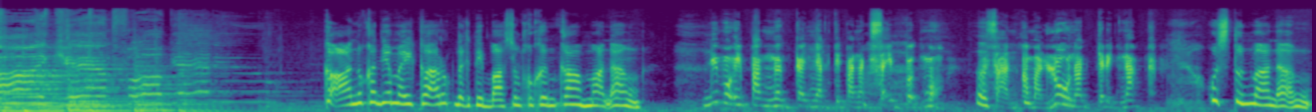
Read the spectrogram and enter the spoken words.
I can't forget it. Kaano ka di may karok dagiti basol ko kan ka, manang? Di mo ipangag kanyak ti panagsaibag mo. Saan amalunag tiriknak. Huston manang.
